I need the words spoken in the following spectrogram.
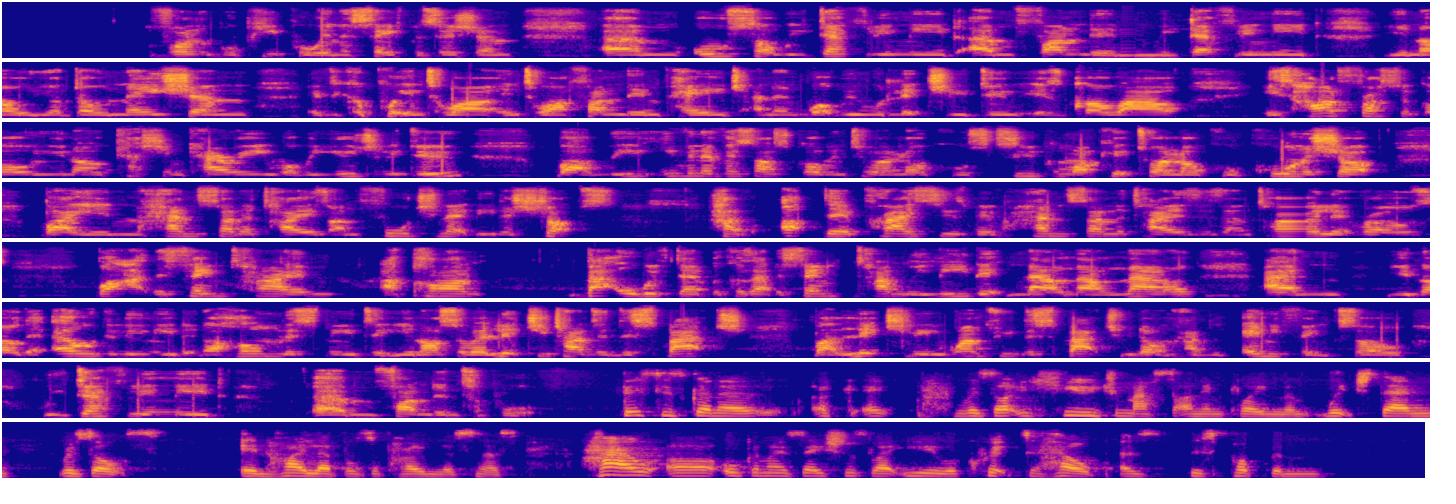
vulnerable people in a safe position. Um, also, we definitely need um, funding. We definitely need, you know, your donation. If you could put into our into our funding page, and then what we would literally do is go out. It's hard for us to go, you know, cash and carry what we usually do, but we even if it's us going to a local supermarket, to a local corner shop, buying hand sanitizer. Unfortunately, the shops have upped their prices with hand sanitizers and toilet rolls. But at the same time, I can't battle with them because at the same time we need it now, now, now. And you know, the elderly need it, the homeless needs it, you know. So we're literally trying to dispatch, but literally once we dispatch, we don't have anything. So we definitely need um, funding support. This is going to uh, result in huge mass unemployment, which then results in high levels of homelessness. How are organisations like you equipped to help as this problem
